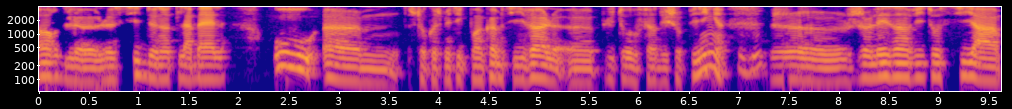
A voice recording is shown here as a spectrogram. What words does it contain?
.org, le, site de notre label, ou slowcosmetic.com s'ils veulent plutôt faire du shopping. Mmh je, je, les invite aussi à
